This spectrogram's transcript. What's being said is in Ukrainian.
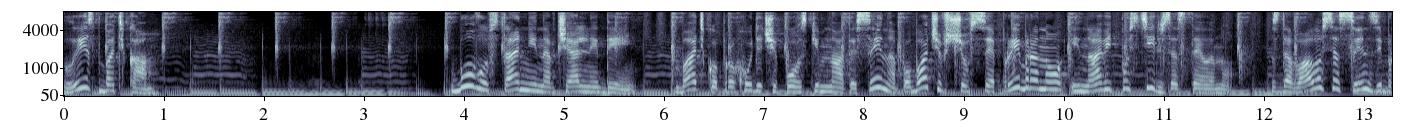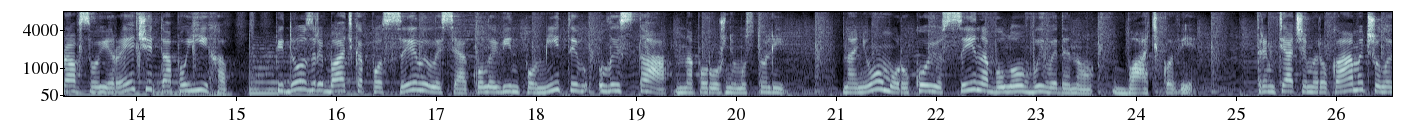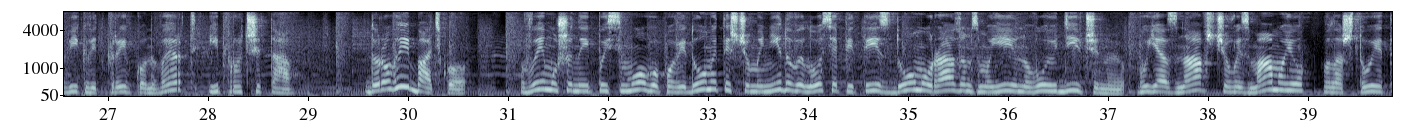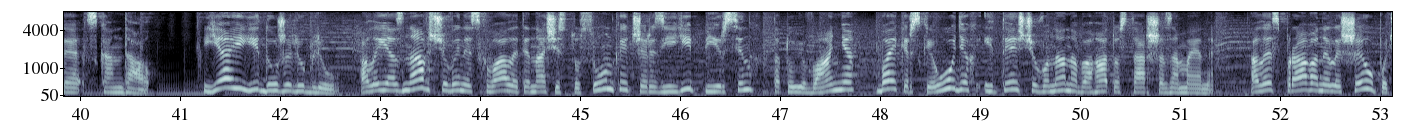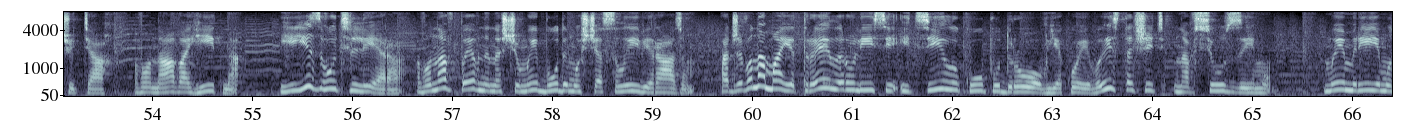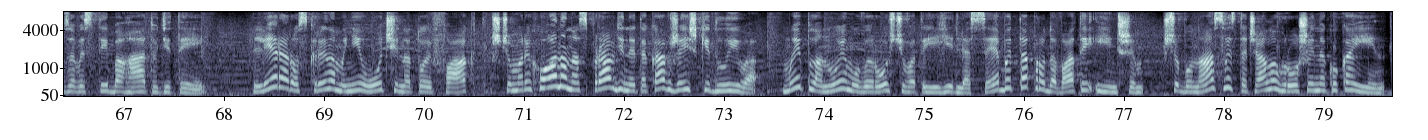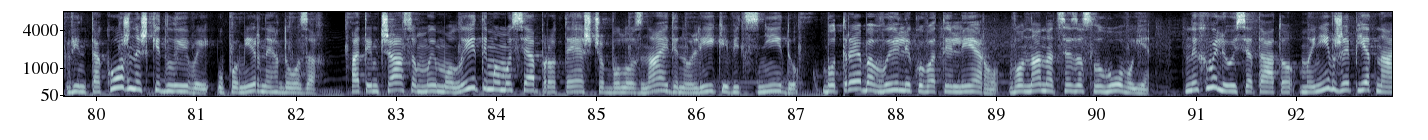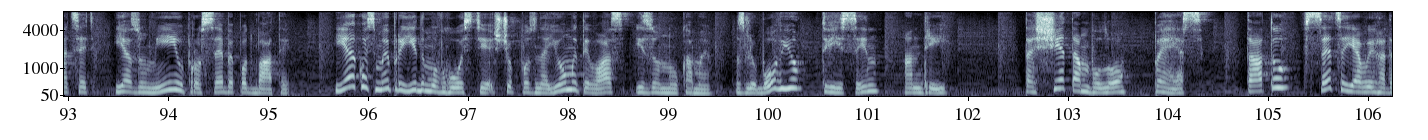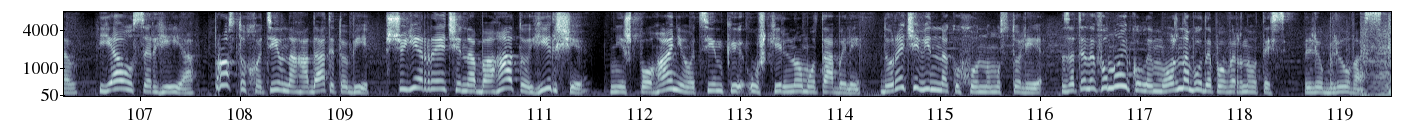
Лист батькам. Був останній навчальний день. Батько, проходячи повз кімнати сина, побачив, що все прибрано і навіть постіль застелено. Здавалося, син зібрав свої речі та поїхав. Підозри батька посилилися, коли він помітив листа на порожньому столі. На ньому рукою сина було виведено батькові. Тремтячими руками чоловік відкрив конверт і прочитав: Дорогий батько, вимушений письмово повідомити, що мені довелося піти з дому разом з моєю новою дівчиною, бо я знав, що ви з мамою влаштуєте скандал. Я її дуже люблю, але я знав, що ви не схвалите наші стосунки через її пірсінг, татуювання, байкерський одяг і те, що вона набагато старша за мене. Але справа не лише у почуттях, вона вагітна. Її звуть Лєра. Вона впевнена, що ми будемо щасливі разом. Адже вона має трейлер у лісі і цілу купу дров, якої вистачить на всю зиму. Ми мріємо завести багато дітей. Лєра розкрила мені очі на той факт, що марихуана насправді не така вже й шкідлива. Ми плануємо вирощувати її для себе та продавати іншим, щоб у нас вистачало грошей на кокаїн. Він також не шкідливий у помірних дозах. А тим часом ми молитимемося про те, щоб було знайдено ліки від сніду, бо треба вилікувати Лєру. Вона на це заслуговує. Не хвилюйся, тато, мені вже 15, Я зумію про себе подбати. Якось ми приїдемо в гості, щоб познайомити вас із онуками. З любов'ю, твій син Андрій. Та ще там було ПС. Тату, все це я вигадав. Я у Сергія. Просто хотів нагадати тобі, що є речі набагато гірші, ніж погані оцінки у шкільному табелі. До речі, він на кухонному столі. Зателефонуй, коли можна буде повернутись. Люблю вас.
